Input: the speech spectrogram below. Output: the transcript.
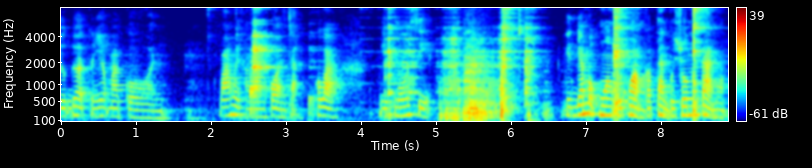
ยกยอดตัวนี้ออกมาก่อน วางไว้ข้างล่างก่อนจ้ะเพราะว่ามีโมสิเห็ดยำหมกม่วงไปพร้อมกับท่านผู้ชมนะจ๊ะเนาะ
